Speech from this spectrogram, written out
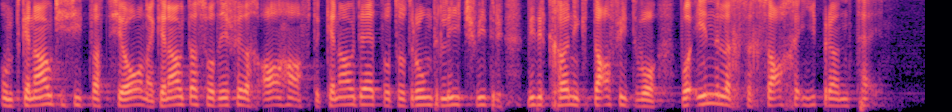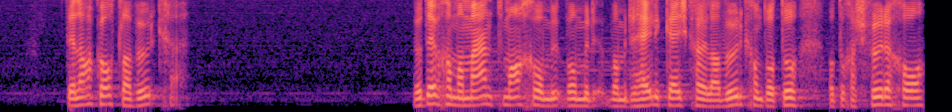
Und genau die Situationen, genau das, was dir vielleicht anhaftet, genau dort, wo du darunter leidest, wie der, wie der König David, wo, wo innerlich sich Sachen eingebrannt haben, dann lass Gott wirken. Ich will einfach einen Moment machen, wo wir, wo wir, den Heiligen Geist können wirken können und wo du, wo du kannst vorkommen,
